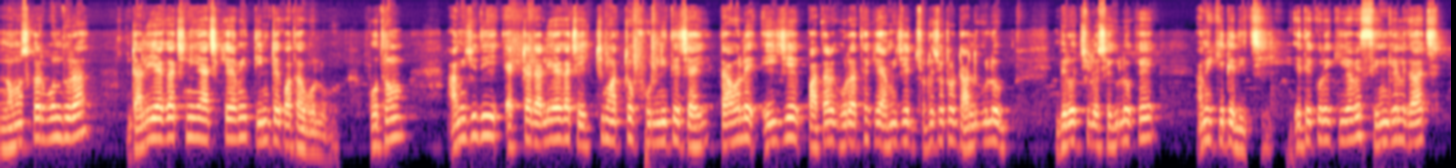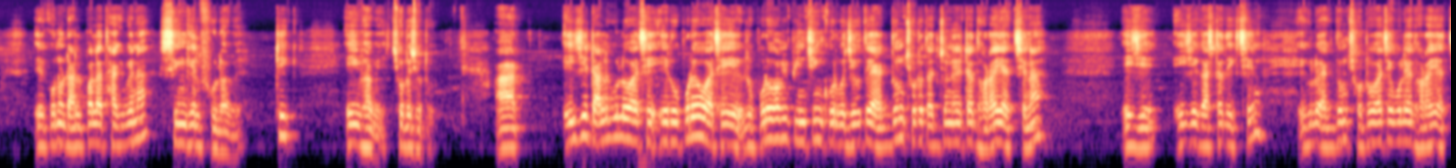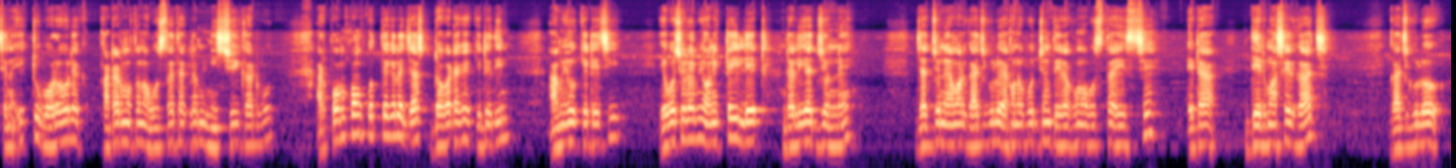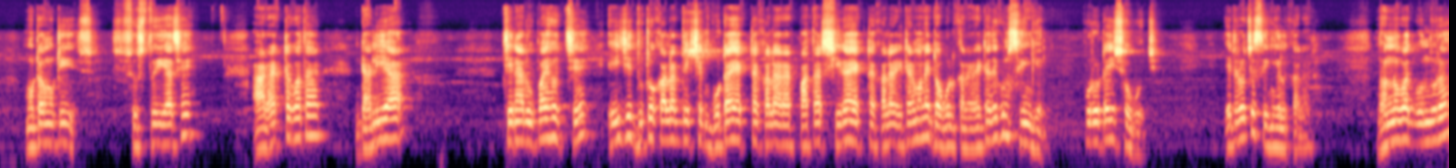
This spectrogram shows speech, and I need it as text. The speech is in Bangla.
নমস্কার বন্ধুরা, ডালিয়া গাছ নিয়ে আজকে আমি তিনটে কথা বলব। প্রথম, আমি যদি একটা ডালিয়া গাছে একটি মাত্র ফুল নিতে চাই, তাহলে এই যে পাতার গোড়া থেকে আমি যে ছোটো ছোটো ডালগুলো বেরোচ্ছিলো, সেগুলোকে আমি কেটে দিচ্ছি। এতে করে কী হবে? সিঙ্গেল গাছ, এর কোনো ডালপালা থাকবে না, সিঙ্গেল ফুল হবে। ঠিক এইভাবে, ছোটো ছোটো। আর এই যে ডালগুলো আছে, এর ওপরেও আছে, এর ওপরেও আমি পিঞ্চিং করব, যেহেতু একদম ছোটো, তার জন্য এটা ধরাই যাচ্ছে না। এই যে এই যে গাছটা দেখছেন, এগুলো একদম ছোটো আছে বলে ধরাই যাচ্ছে না। একটু বড় হলে কাটার মতন অবস্থায় থাকলে আমি নিশ্চয়ই কাটবো। আর পম পম করতে গেলে জাস্ট ডগাটাকে কেটে দিন। আমিও কেটেছি। এবছর আমি অনেকটাই লেট ডালিয়ার জন্যে, যার জন্যে আমার গাছগুলো এখনও পর্যন্ত এরকম অবস্থায় এসছে। এটা দেড় মাসের গাছ। গাছগুলো মোটামুটি সুস্থই আছে। আর একটা কথা, ডালিয়া চেনার উপায় হচ্ছে, এই যে দুটো কালার দেখছেন, বোটায় একটা কালার আর পাতার শিরায় একটা কালার এটার মানে ডবল কালার এটা দেখুন সিঙ্গেল পুরোটাই সবুজ, এটার হচ্ছে সিঙ্গেল কালার ধন্যবাদ বন্ধুরা।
